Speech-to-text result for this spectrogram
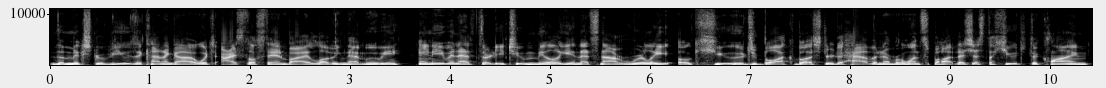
the mixed reviews it kind of got, which I still stand by loving that movie. And even at 32 million, that's not really a huge blockbuster to have a number one spot. That's just a huge decline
